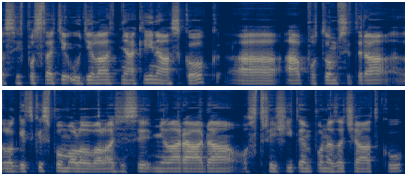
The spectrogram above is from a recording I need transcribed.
si v podstatě udělat nějaký náskok a, a potom si teda logicky zpomalovala, že si měla ráda ostřejší tempo na začátku?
